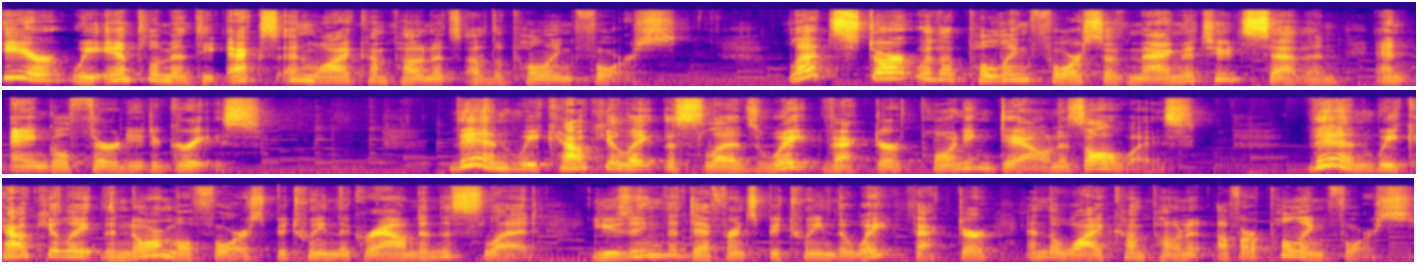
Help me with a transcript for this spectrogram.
Here, we implement the x and y components of the pulling force. Let's start with a pulling force of magnitude 7 and angle 30 degrees. Then we calculate the sled's weight vector pointing down as always. Then we calculate the normal force between the ground and the sled using the difference between the weight vector and the y component of our pulling force.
